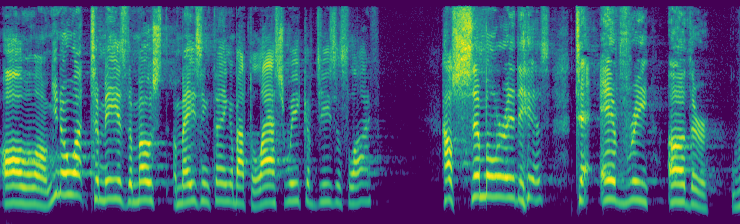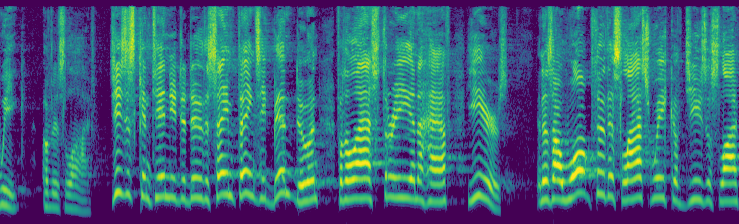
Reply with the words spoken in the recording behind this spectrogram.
all along. You know what, to me, is the most amazing thing about the last week of Jesus' life? How similar it is to every other week of his life. Jesus continued to do the same things he'd been doing for the last three and a half years. And as I walk through this last week of Jesus' life,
